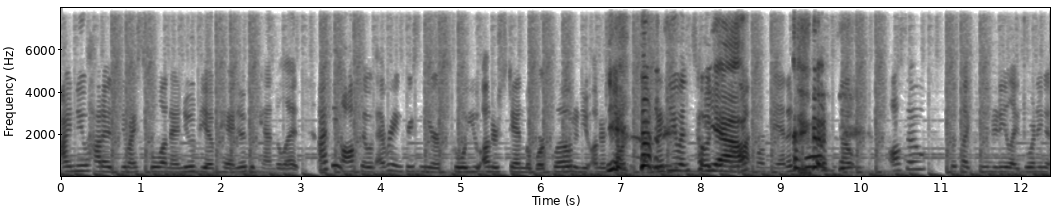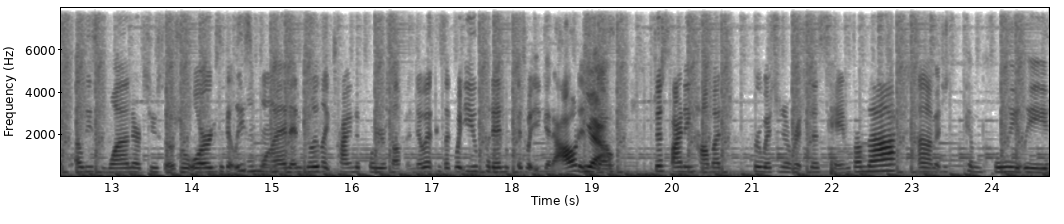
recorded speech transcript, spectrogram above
I knew how to do my school, and I knew it'd be okay. I knew I could handle it. I think also with every increasing year of school, you understand the workload and you understand Yeah. of you, and so it's Yeah. a lot more manageable. So also with like community, like joining at least one or two social orgs, like at least Mhm. one, and really like trying to pour yourself into it because like what you put in is what you get out. And Yeah. so just finding how much fruition and richness came from that, um, it just completely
